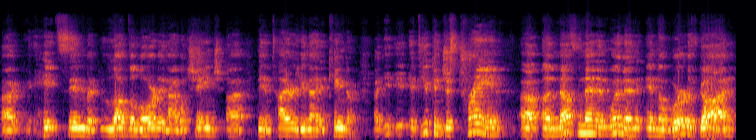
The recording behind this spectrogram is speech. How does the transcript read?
uh, hate sin but love the Lord, and I will change uh, the entire United Kingdom. Uh, if you can just train uh, enough men and women in the Word of God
